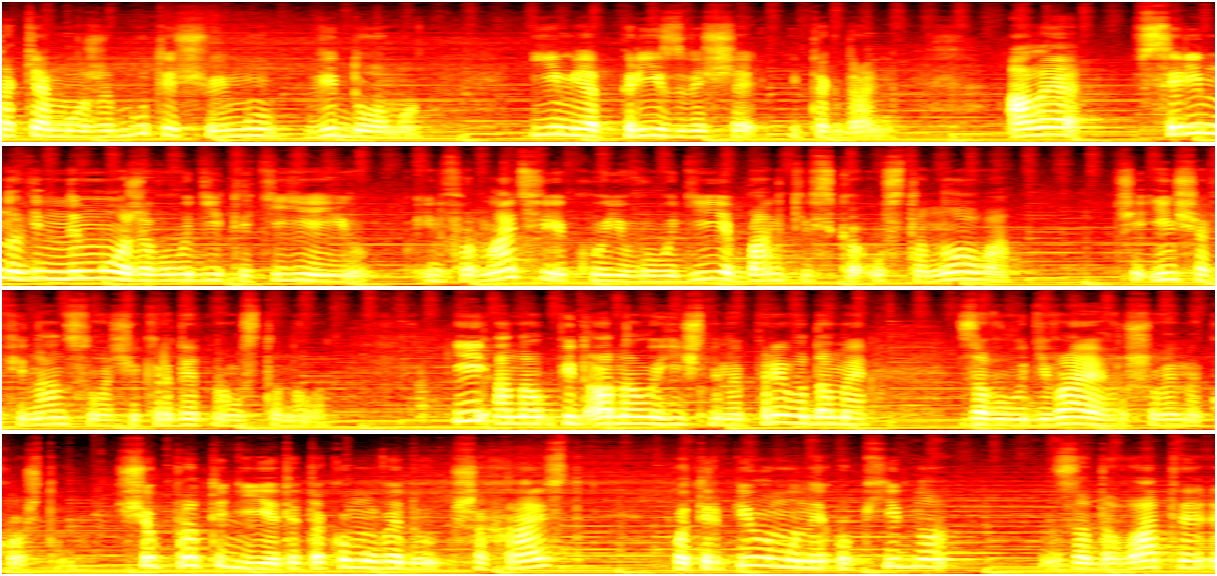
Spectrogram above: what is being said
таке може бути, що йому відомо ім'я, прізвище і так далі. Але все рівно він не може володіти тією інформацією, якою володіє банківська установа чи інша фінансова чи кредитна установа. І під аналогічними приводами заволодіває грошовими коштами. Щоб протидіяти такому виду шахрайств, потерпілому необхідно задавати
